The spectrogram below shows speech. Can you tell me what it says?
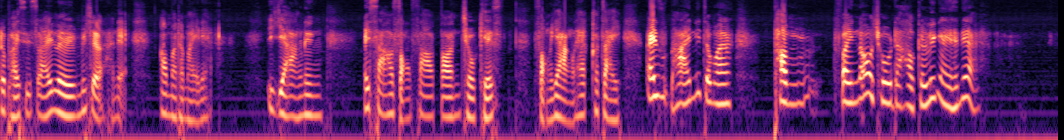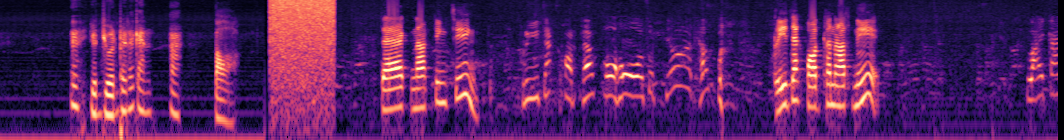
The Price is Right เลยไม่ใช่หรอเนี่ย เอามาทำไมเนี่ย อีกอย่างหนึ่งไอ้ซาวสองซาวตอนโชว์เคสสองอย่างแรกเข้าใจ ไอ้สุดท้ายนี่จะมาทำไฟนอลโชว์ดาวกันหรือไงเนี่ย เอ้ยหยวนๆไปแล้วกัน อะ ต่อ แจกหนักจริงฟรีแจ็คพอตครับ โอ้โห สุดยอดครับๆฟรีแจ็คพอตขนาดนี้ รายการ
